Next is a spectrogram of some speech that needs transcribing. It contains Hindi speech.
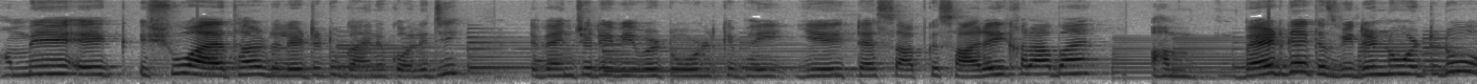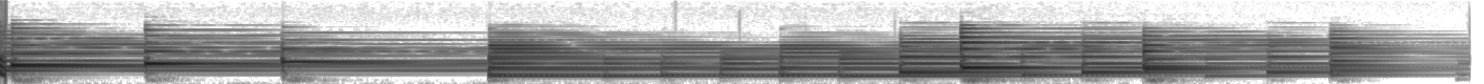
हमें एक इशू आया था related to gynaecology eventually we were told कि भाई, ये टेस्ट आपके सारे ही ख़राब आए। हम बैठ गए because we don't know what to do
